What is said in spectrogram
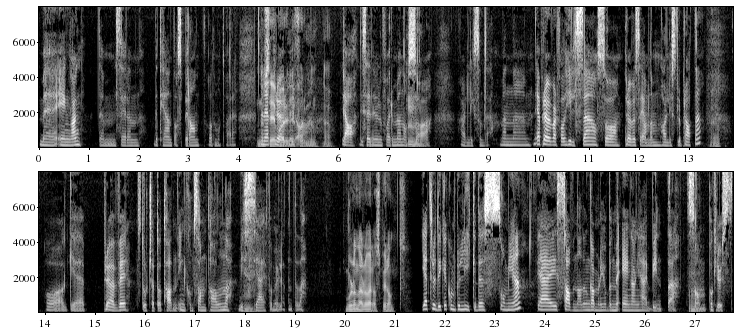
med en gang. De ser en betjent, aspirant, hva det måtte være. De ser bare uniformen. Ja. Ja, de ser uniformen, og så er det liksom det. Men eh, jeg prøver i hvert fall å hilse, og så prøver å se om de har lyst til å prate. Ja. Og eh, prøver stort sett å ta den innkomstsamtalen, da, hvis jeg får muligheten til det. Hvordan er det å være aspirant? Jeg trodde ikke jeg kom til å like det så mye. For jeg savna den gamle jobben med en gang jeg begynte som på cruise.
